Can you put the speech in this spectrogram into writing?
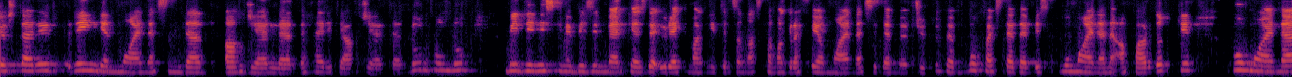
göstərir. Rengen müayinəsində ağciyərlərdə, hər iki ağciyərdə durğunluq Bildiyiniz kimi bizim mərkəzdə ürək maqnit rezonans tomoqrafiya müayinəsi də mövcuddur və bu xəstədə biz bu müayinəni apardıq ki, bu müayinə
